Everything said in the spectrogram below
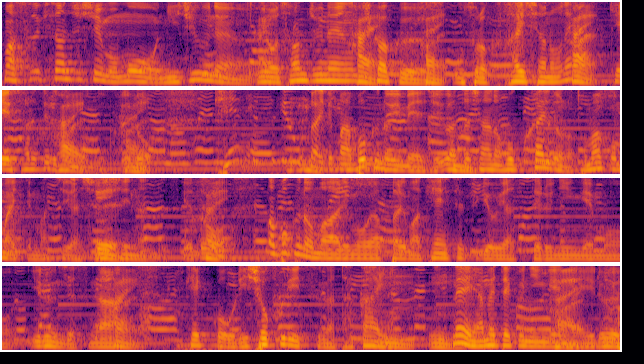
まあ、鈴木さん自身ももう20年いや30年近く、はい。はい。おそらく会社のね、はい。経営されてると思うんですけど、はい建設業界で、まあ、僕のイメージ私あの北海道の苫小牧って町が出身なんですけど、ええはい。まあ、僕の周りもやっぱりまあ建設業やってる人間もいるんですが、はい。結構離職率が高い、うんね、辞めていく人間がいる、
